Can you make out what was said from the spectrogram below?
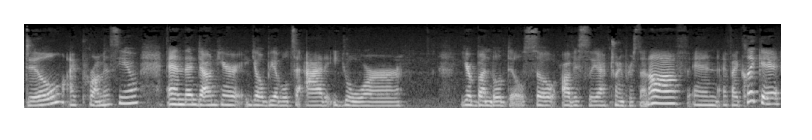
deal I promise you. And then down here you'll be able to add your your bundle deals. So obviously I have 20% off and if I click it,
